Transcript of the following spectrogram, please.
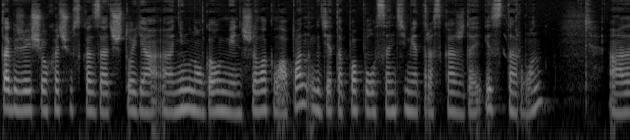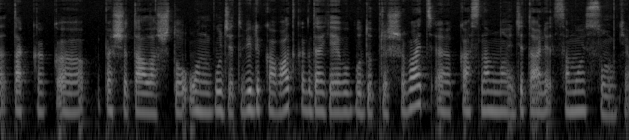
Также еще хочу сказать, что я э, немного уменьшила клапан, где-то по пол сантиметра с каждой из сторон, а, так как э, посчитала, что он будет великоват, когда я его буду пришивать э, к основной детали самой сумки.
